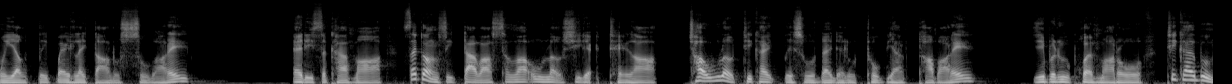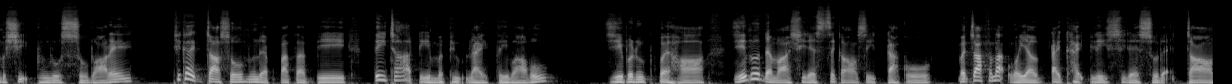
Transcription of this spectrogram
ဝင်ရောက်သိမ်းပိုက်လိုက်တာလို့ဆိုပါတယ်။ အဲ့ဒီစခန်းမှာစစ်ကောင်စီတာလာ15ဦးလောက်ရှိတဲ့အထက်က6ဦးလောက်ထိခိုက်သေဆုံးနိုင်တယ်လို့ထုတ်ပြန်ထားပါတယ်။ရေဘူးလူဖွဲ့မှာတော့ထိခိုက်မှုမရှိဘူးလို့ဆိုပါတယ်။ထိခိုက်ကြဆုံးမှုနဲ့ပတ်သက်ပြီးတိကျအတီးမပြုနိုင်သေးပါဘူး။ရေဘလူဖွဲ့ဟာရင်းတို့တမှာရှိတဲ့စစ်ကောင်စီတပ်ကိုမကြာခဏဝင်ရောက်တိုက်ခိုက်လေးရှိတဲ့ဆိုတဲ့အကြောင်း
